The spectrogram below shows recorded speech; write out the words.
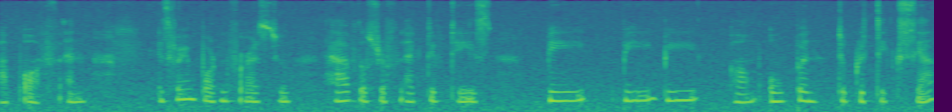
up of and it's very important for us to have those reflective days be be be um, open to critics yeah?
